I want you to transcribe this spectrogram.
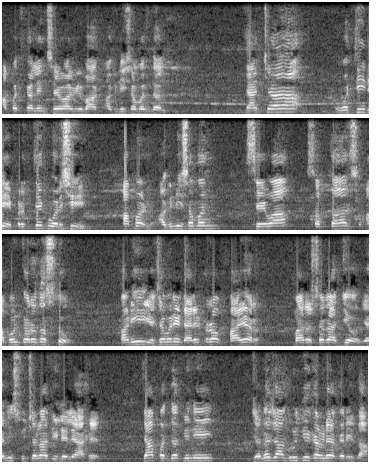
आपत्कालीन सेवा विभाग अग्निशमन दल त्याच्या वतीने प्रत्येक वर्षी आपण अग्निशमन सेवा सप्ताह आपण करत असतो. आणि याच्यामध्ये डायरेक्टर ऑफ फायर महाराष्ट्र राज्य यांनी सूचना दिलेल्या आहेत. त्या पद्धतीने जनजागृती करण्याकरिता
